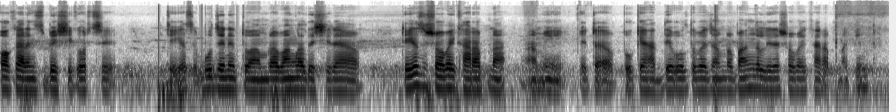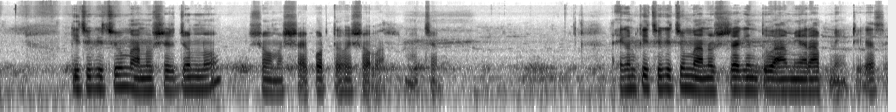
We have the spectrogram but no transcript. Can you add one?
অকারেন্স বেশি করছে। ঠিক আছে, বুঝেনে তো আমরা বাংলাদেশিরা, ঠিক আছে, সবাই খারাপ না। আমি এটা বুকে হাত দিয়ে বলতে পারি যে আমরা বাঙালিরা সবাই খারাপ না, কিন্তু কিছু কিছু মানুষের জন্য সমস্যায় পড়তে হয় সবার, বুঝছেন? এখন কিছু কিছু মানুষরা কিন্তু আমি আর আপনি, ঠিক আছে?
